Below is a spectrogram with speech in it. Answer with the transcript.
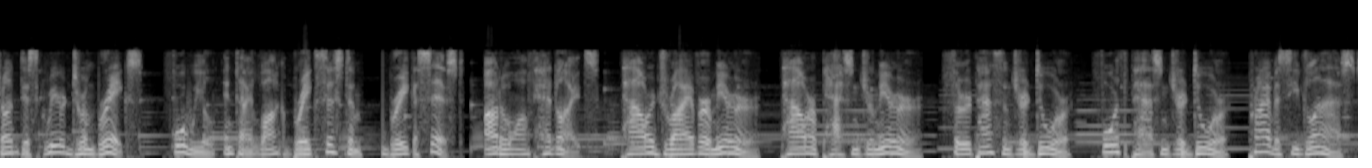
front disc rear drum brakes, four-wheel anti-lock brake system, brake assist, auto-off headlights, power driver mirror, power passenger mirror, third passenger door, fourth passenger door, privacy glass,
